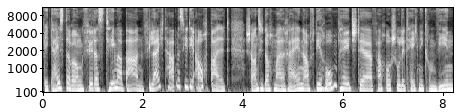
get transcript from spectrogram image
Begeisterung für das Thema Bahn. Vielleicht haben Sie die auch bald. Schauen Sie doch mal rein auf die Homepage der Fachhochschule Technikum Wien.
